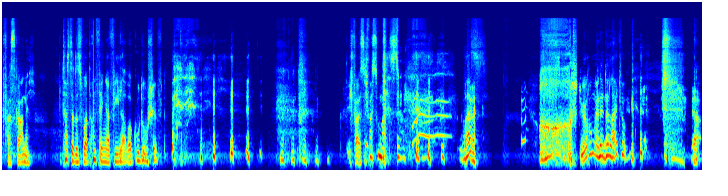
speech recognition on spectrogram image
fast gar nicht. Jetzt hast du das Wort Anfängerfehler, aber gut umschifft. Ich weiß nicht, was du meinst. Was? Störungen in der Leitung. ja.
